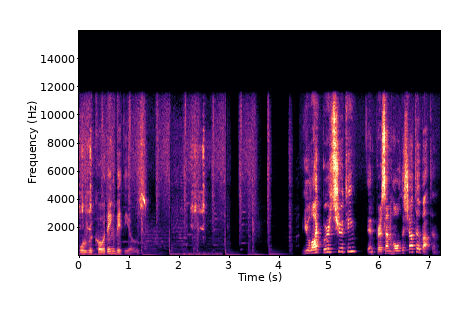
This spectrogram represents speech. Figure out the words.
or recording videos. You like burst shooting? Then press and hold the shutter button.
